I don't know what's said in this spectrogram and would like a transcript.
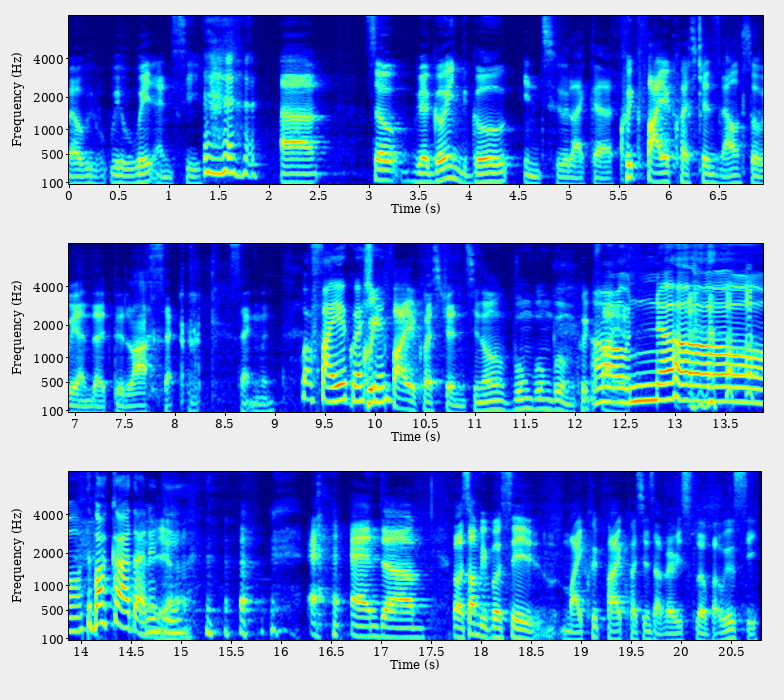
Well, we, we'll wait and see. uh, so we're going to go into like a quick fire questions now. So we're in the, the last seg- segment. What fire question? Quick fire questions, you know, boom, boom, boom, quick Oh fire. no, terbakar tak nanti? And um, well, some people say my quick fire questions are very slow, but we'll see.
